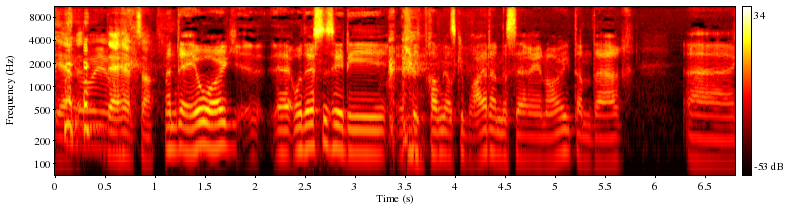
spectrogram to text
Det er, det. det er helt sant. Men det er jo òg, og det syns jeg de fikk fram ganske bra i denne serien òg, den der uh,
